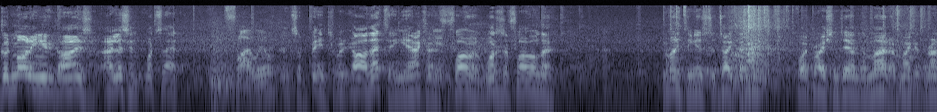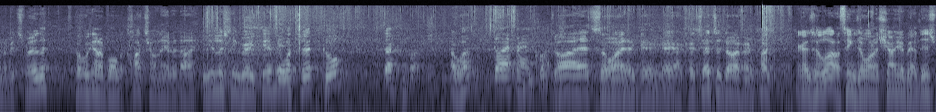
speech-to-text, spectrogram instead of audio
Good morning, you guys. Hey, listen, what's that? Flywheel. It's a bench. Oh, that thing, yeah, okay. Yeah. Flywheel. What does a flywheel do? The main thing is to take the vibrations out of the motor, make it run a bit smoother. But we're going to bolt a clutch on there today. You're listening very carefully. What's that called? Diaphragm clutch. A what? Diaphragm clutch. Oh, that's the way to go. Okay, so that's a diaphragm clutch. Okay, there's a lot of things I want to show you about this.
